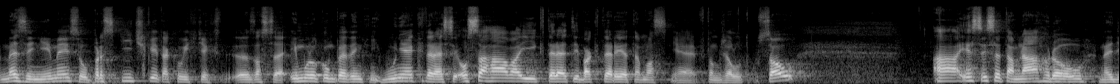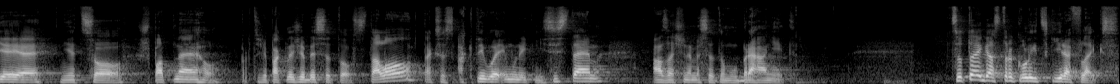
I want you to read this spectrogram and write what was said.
mezi nimi jsou prstíčky takových těch e, zase imunokompetentních buněk, které si osahávají, které ty bakterie tam vlastně v tom žaludku jsou. A jestli se tam náhodou neděje něco špatného, protože pak, když by se to stalo, tak se zaktivuje imunitní systém a začneme se tomu bránit. Co to je gastrokolický reflex?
